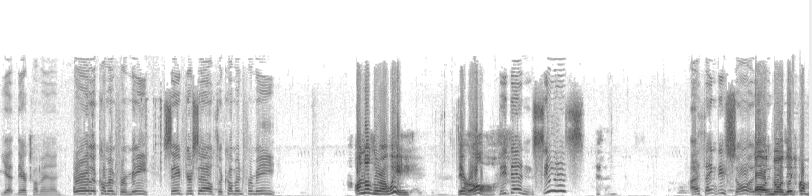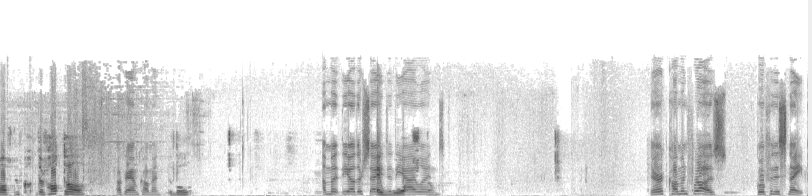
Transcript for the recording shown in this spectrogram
Yet they're coming in. Oh, they're coming for me. Save yourself. They're coming for me. Oh no, they're away. They're off. They didn't see us. I think they saw us. Oh no, they've come off. They've, they've hopped off Okay, I'm coming. the boat. I'm at the other side of the island. They're coming for us. Go for the snipe.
